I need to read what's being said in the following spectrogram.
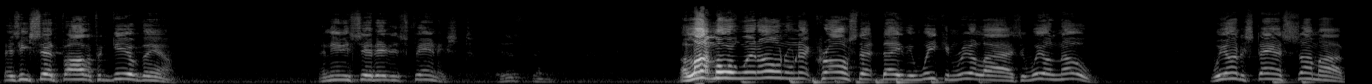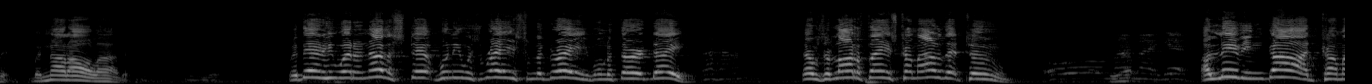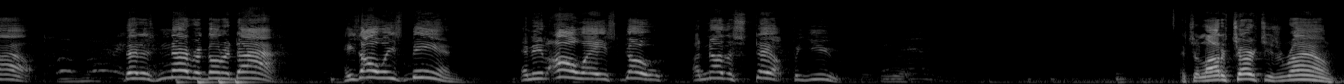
As he said, Father, forgive them. And then he said, It is finished. It is finished. A lot more went on on that cross that day than we can realize and we'll know. We understand some of it, but not all of it. But then he went another step when he was raised from the grave on the third day. Uh-huh. There was a lot of things come out of that tomb. Oh, my, Yep. my, yes. A living God come out Oh, glory. that is never going to die. He's always been. And he'll always go another step for you. It's a lot of churches around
